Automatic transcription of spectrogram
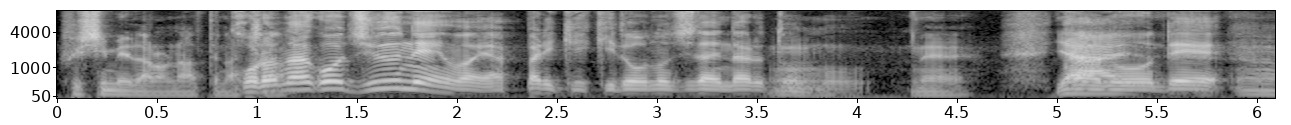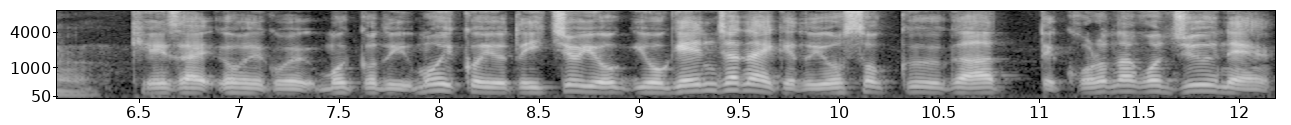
節目だろうなってなっちゃう。コロナ後10年はやっぱり激動の時代になると思う。ね。いや、あので、うん、経済ごめんごめんもう一個で言うもう一個言うと一応予予言じゃないけど予測があってコロナ後10年、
